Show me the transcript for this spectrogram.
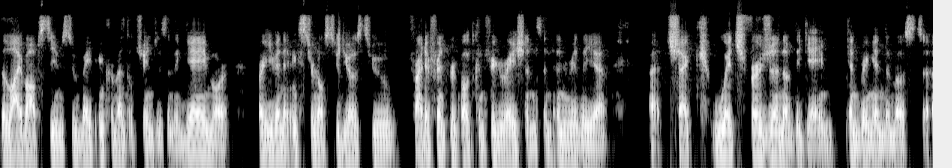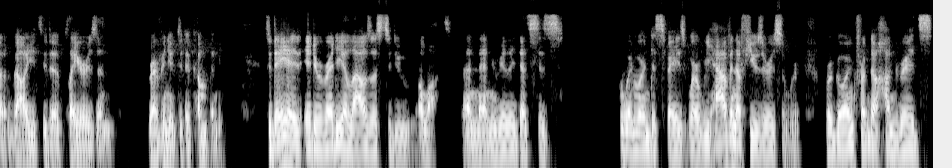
the live ops teams to make incremental changes in the game or or even external studios to try different remote configurations and, and really uh, uh, check which version of the game can bring in the most uh, value to the players and revenue to the company. today it, it already allows us to do a lot. And then really that's just when we're in this phase where we have enough users, so we're we're going from the hundreds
